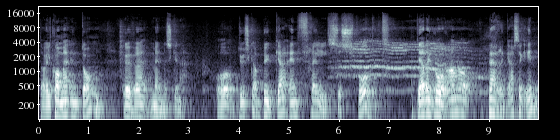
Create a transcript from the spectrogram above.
Det vil komme en dom over menneskene. Og du skal bygge en frelsesbåt der det går an å berge seg inn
